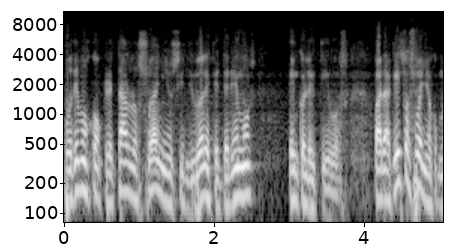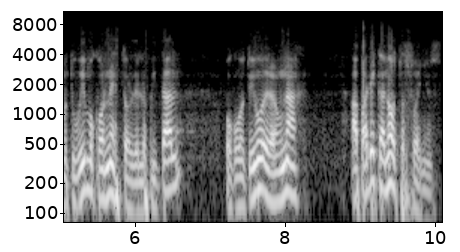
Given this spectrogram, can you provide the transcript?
podemos concretar los sueños individuales que tenemos en colectivos, para que esos sueños, como tuvimos con Néstor del hospital, o como tuvimos de la UNAG, aparezcan otros sueños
